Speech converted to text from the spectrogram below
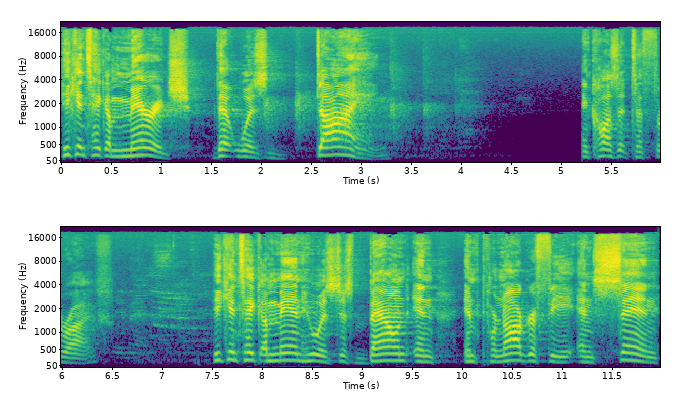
He can take a marriage that was dying and cause it to thrive. He can take a man who is just bound in, in pornography and sin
